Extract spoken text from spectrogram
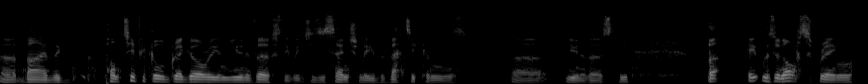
uh, by the Pontifical Gregorian University, which is essentially the Vatican's uh, university. But it was an offspring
